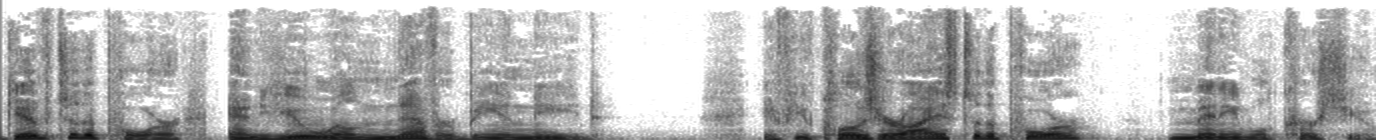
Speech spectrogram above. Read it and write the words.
"Give to the poor and you will never be in need. If you close your eyes to the poor, many will curse you."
